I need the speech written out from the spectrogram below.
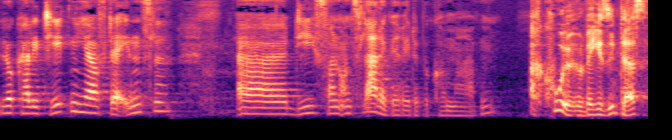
Lokalitäten hier auf der Insel, äh, die von uns Ladegeräte bekommen haben. Ach cool, und welche sind das?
